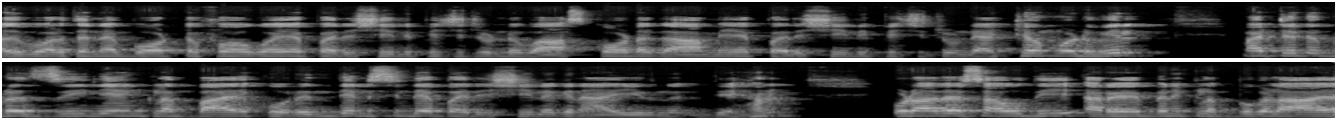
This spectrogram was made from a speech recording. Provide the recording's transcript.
അതുപോലെ തന്നെ ബോട്ടഫോഗോയെ പരിശീലിപ്പിച്ചിട്ടുണ്ട് വാസ്കോഡ ഗാമയെ പരിശീലിപ്പിച്ചിട്ടുണ്ട്. ഏറ്റവും ഒടുവിൽ മറ്റൊരു ബ്രസീലിയൻ ക്ലബ്ബായ കൊറിന്ത്യൻസിന്റെ പരിശീലകനായിരുന്നു ഇദ്ദേഹം. കൂടാതെ സൗദി അറേബ്യൻ ക്ലബ്ബുകളായ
